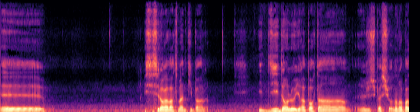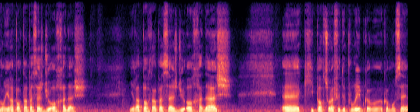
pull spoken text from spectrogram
Euh, ici c'est le Ravartman qui parle. Il dit dans le, il rapporte un, je suis pas sûr, non non pardon, il rapporte un passage du Or Hadash. Il rapporte un passage du Or Hadash euh, qui porte sur la fête de Purim, comme, comme on sait.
